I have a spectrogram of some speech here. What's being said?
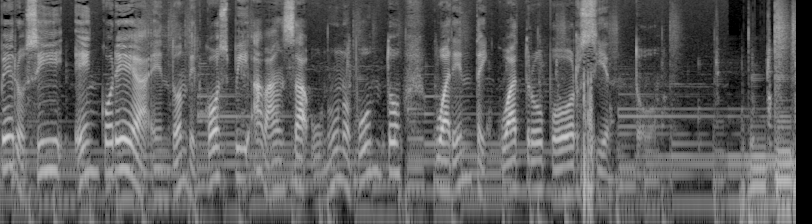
pero sí en Corea, en donde el Kospi avanza un 1.44%.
